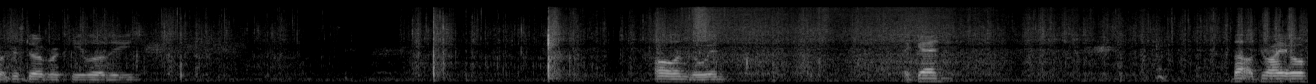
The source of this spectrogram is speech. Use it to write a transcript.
Got just over a kilo of these. All them go in. Again. That'll dry it up.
